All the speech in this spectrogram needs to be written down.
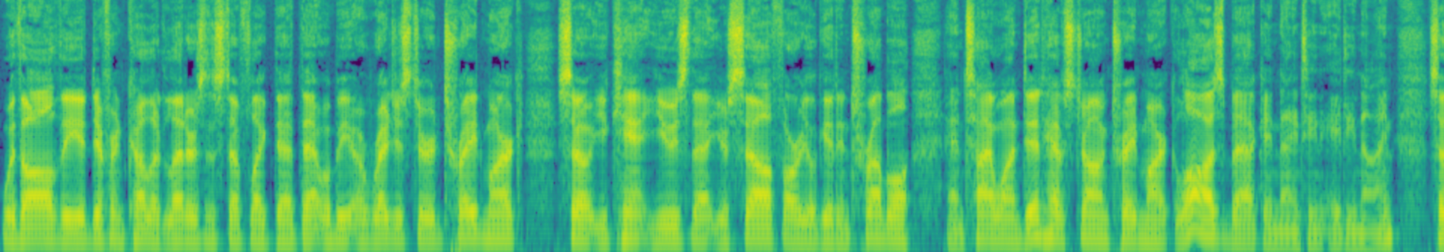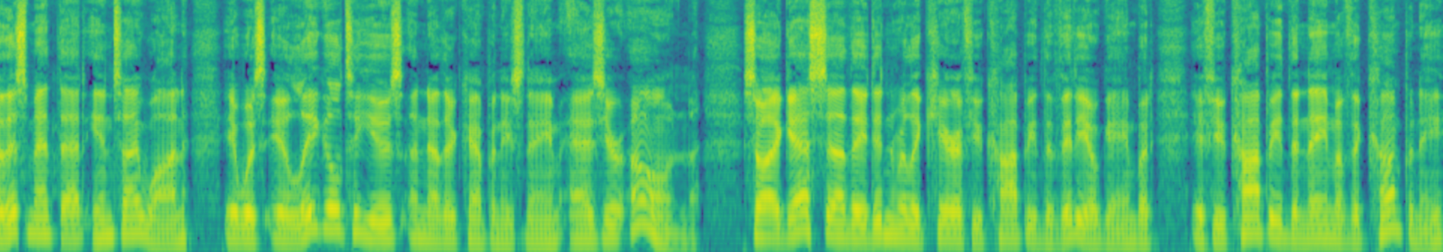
with all the different colored letters and stuff like that, that will be a registered trademark. So, you can't use that yourself or you'll get in trouble. And Taiwan did have strong trademark laws back in 1989. So, this meant that in Taiwan, it was illegal to use another company's name as your own. So, I guess uh, they didn't really care if you copied the video game, but if you copied the name of the company,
